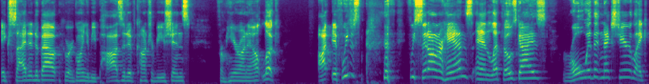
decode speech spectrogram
excited about who are going to be positive contributions from here on out. Look, I, if we just if we sit on our hands and let those guys roll with it next year, like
